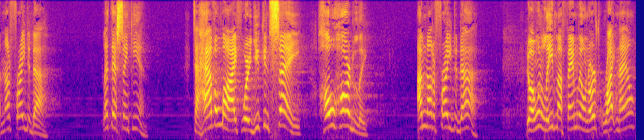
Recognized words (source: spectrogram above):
I'm not afraid to die. Let that sink in to have a life where you can say wholeheartedly, I'm not afraid to die. Do I want to leave my family on earth right now?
